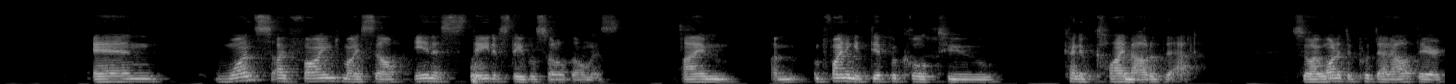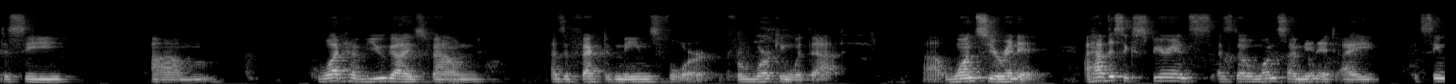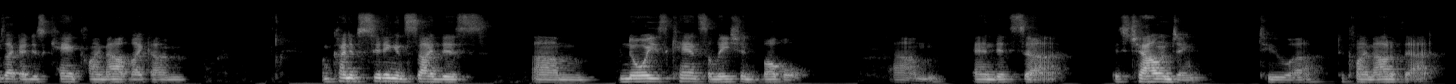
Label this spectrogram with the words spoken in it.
And once I find myself in a state of stable subtle dullness, I'm I'm I'm finding it difficult to kind of climb out of that. So I wanted to put that out there to see um, what have you guys found as effective means for for working with that uh, once you're in it. I have this experience as though once I'm in it, I it seems like I just can't climb out. Like I'm I'm kind of sitting inside this um, noise cancellation bubble, um, and it's uh, it's challenging to uh, to climb out of that.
